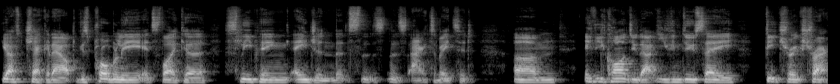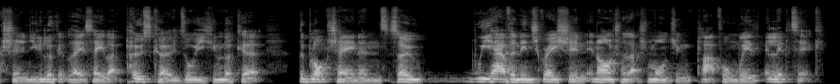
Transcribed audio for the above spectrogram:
you have to check it out because probably it's like a sleeping agent that's, that's, that's activated. Um, if you can't do that, you can do, say, feature extraction and you can look at, let's say, like postcodes, or you can look at the blockchain. And so we have an integration in our transaction monitoring platform with Elliptic.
